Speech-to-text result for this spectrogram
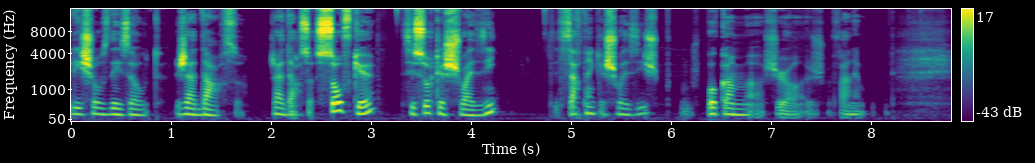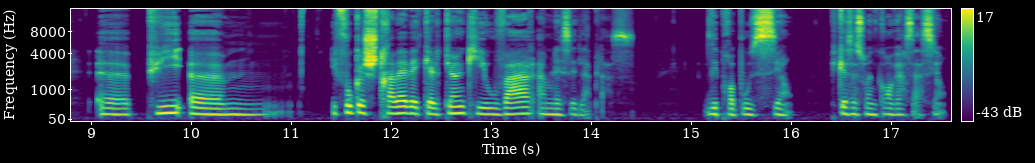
les choses des autres. J'adore ça. J'adore ça. Sauf que, c'est sûr que je choisis. C'est certain que je choisis. Je, ne suis pas comme, ah, je, je veux faire euh, puis, euh, il faut que je travaille avec quelqu'un qui est ouvert à me laisser de la place, des propositions, puis que ce soit une conversation,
